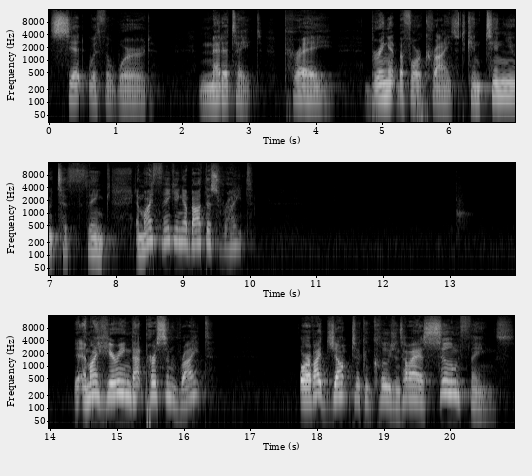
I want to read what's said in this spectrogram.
Sit with the Word meditate, pray, Bring it before Christ. Continue to think. Am I thinking about this right? Am I hearing that person right? Or have I jumped to conclusions? Have I assumed things?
